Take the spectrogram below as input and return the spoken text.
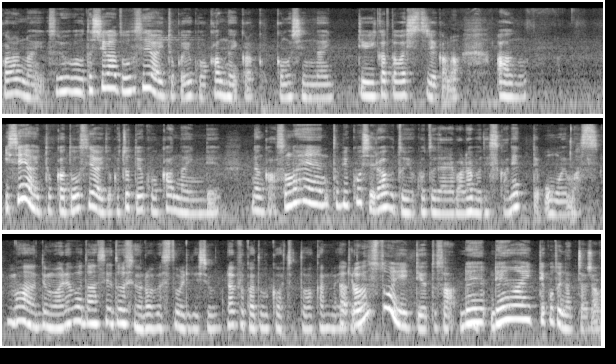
からない。それは私が同性愛とかよくわかんないからかもしれないっていう言い方は失礼かな。あの異性愛とか同性愛とかちょっとよくわかんないんでなんかその辺飛び越してラブということであればラブですかねって思います。まあでもあれは男性同士のラブストーリーでしょ。ラブかどうかはちょっと分かんないけど。あラブストーリーっていうとさ恋恋愛ってことになっちゃうじゃん。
